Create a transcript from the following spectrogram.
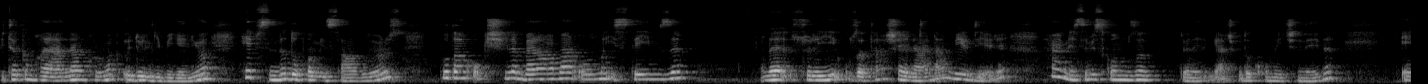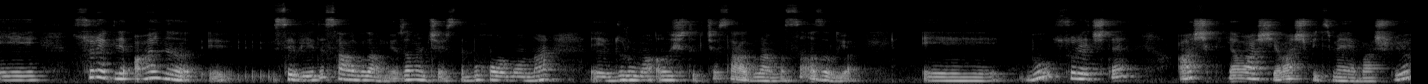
bir takım hayaller kurmak ödül gibi geliyor. Hepsinde dopamin salgılıyoruz. Bu da o kişiyle beraber olma isteğimizi ve süreyi uzatan şeylerden bir diğeri. Her neyse biz konumuza dönelim. Gerçi bu da konu içindeydi. Ee, sürekli aynı e, seviyede salgılanmıyor. Zaman içerisinde bu hormonlar e, duruma alıştıkça salgılanması azalıyor. E, bu süreçte aşk yavaş yavaş bitmeye başlıyor.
